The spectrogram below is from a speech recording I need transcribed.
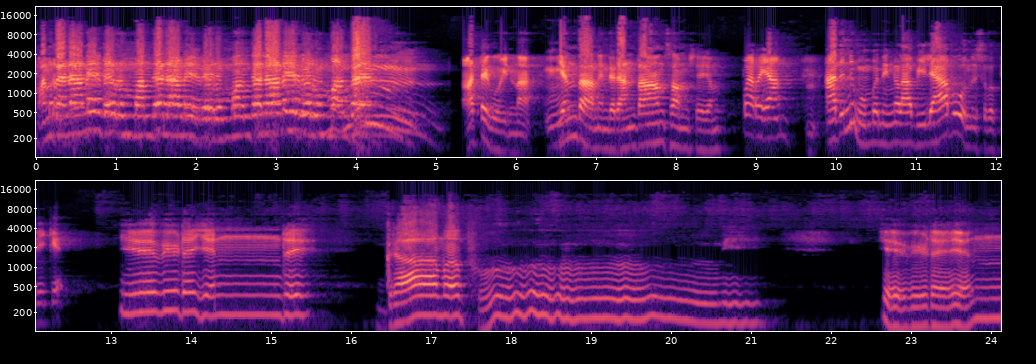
മന്ദനാണ് വെറും മന്ദനാണ് വെറും മന്ദനാണ് വെറും മന്ദൻ. ആട്ടെ കോയിന്ന എന്താ നിന്റെ രണ്ടാം സംശയം? പറയാം. അതിനു മുമ്പ് നിങ്ങൾ ആ വിലാപം ഒന്ന് ശ്രദ്ധിക്ക്. എവിടെ എന്റെ ഗ്രാമഭൂമി? എവിടെ എന്റെ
